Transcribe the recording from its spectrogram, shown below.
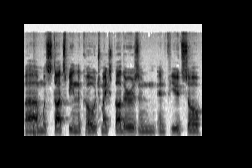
um, with Stutz being the coach, Mike Stothers, and and Futs. So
